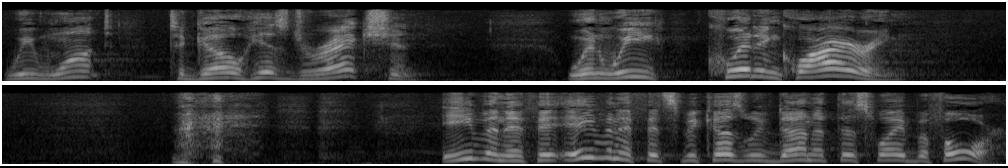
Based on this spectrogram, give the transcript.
We want to go His direction. When we quit inquiring, even if it, even if it's because we've done it this way before,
